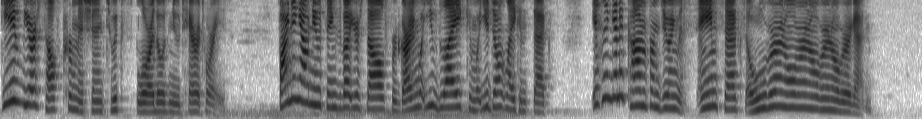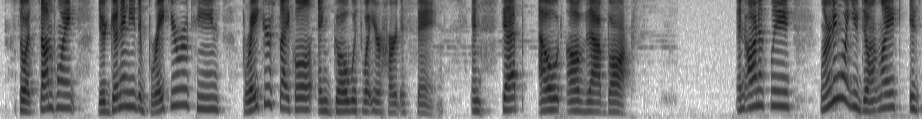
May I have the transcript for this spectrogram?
give yourself permission to explore those new territories. Finding out new things about yourself regarding what you like and what you don't like in sex isn't going to come from doing the same sex over and over and over and over again. So at some point, you're going to need to break your routine, break your cycle, and go with what your heart is saying. And step out of that box. And honestly, learning what you don't like is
